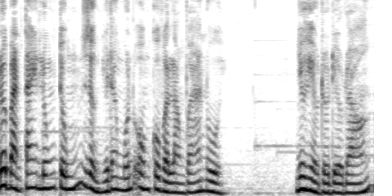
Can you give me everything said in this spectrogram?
Đôi bàn tay lúng túng dường như đang muốn ôm cô vào lòng và an ủi. Như hiểu được điều đó,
